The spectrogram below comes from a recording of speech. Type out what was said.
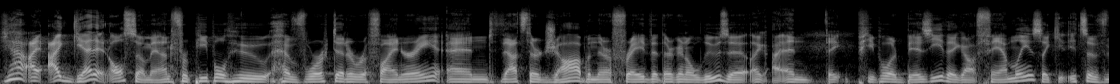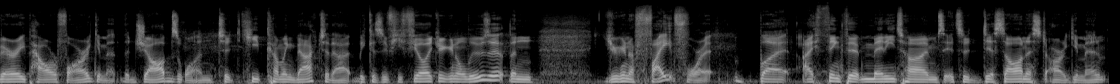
yeah, I, I get it. Also, man, for people who have worked at a refinery and that's their job, and they're afraid that they're going to lose it. Like, and they people are busy, they got families. Like, it's a very powerful argument. The job's one to keep coming back to that because if you feel like you're going to lose it, then you're going to fight for it. But I think that many times it's a dishonest argument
